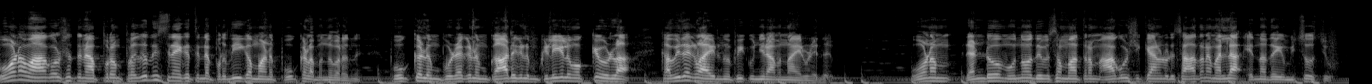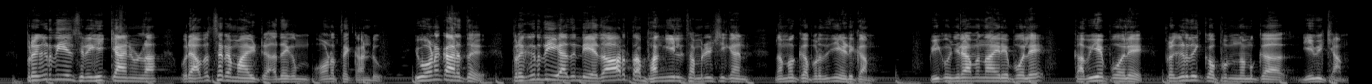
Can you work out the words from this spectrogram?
ഓണം ആഘോഷത്തിനപ്പുറം പ്രകൃതി സ്നേഹത്തിന്റെ പ്രതീകമാണ് പൂക്കളം എന്ന് പറയുന്നത്. പൂക്കളും പുഴകളും കാടുകളും കിളികളും ഒക്കെയുള്ള കവിതകളായിരുന്നു പി കുഞ്ഞിരാമൻ നായരുടേത്. ഓണം രണ്ടോ മൂന്നോ ദിവസം മാത്രം ആഘോഷിക്കാനുള്ള ഒരു സാധനമല്ല എന്ന് അദ്ദേഹം വിശ്വസിച്ചു. പ്രകൃതിയെ സ്നേഹിക്കാനുള്ള ഒരു അവസരമായിട്ട് അദ്ദേഹം ഓണത്തെ കണ്ടു. ഈ ഓണക്കാലത്ത് പ്രകൃതി അതിന്റെ യഥാർത്ഥ ഭംഗിയിൽ സംരക്ഷിക്കാൻ നമുക്ക് പ്രതിജ്ഞയെടുക്കാം. പി കുഞ്ഞിരാമൻ നായരെ പോലെ കവിയെ പോലെ പ്രകൃതിക്കൊപ്പം നമുക്ക് ജീവിക്കാം.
